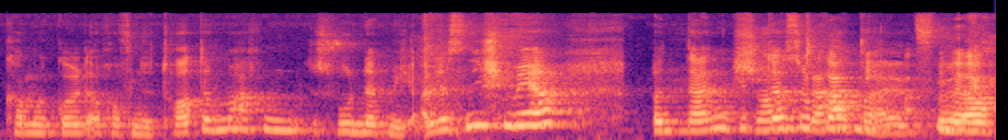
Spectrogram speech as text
kann man Gold auch auf eine Torte machen. Das wundert mich alles nicht mehr. Und dann gibt er sogar damals, die, ne? ja,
